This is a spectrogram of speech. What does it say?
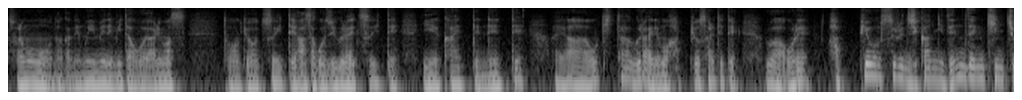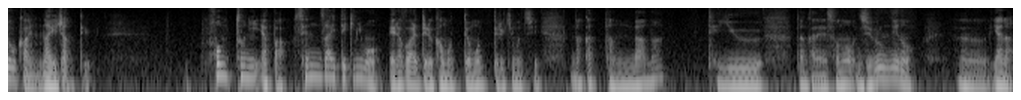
それももうなんか眠い目で見た覚えあります。東京着いて朝5時ぐらい着いて家帰って寝てえあ起きたぐらいでもう発表されててうわ俺発表する時間に全然緊張感ないじゃんっていう。本当にやっぱ潜在的にも選ばれてるかもって思ってる気持ちなかったんだなっていうなんかねその自分へのうん嫌な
